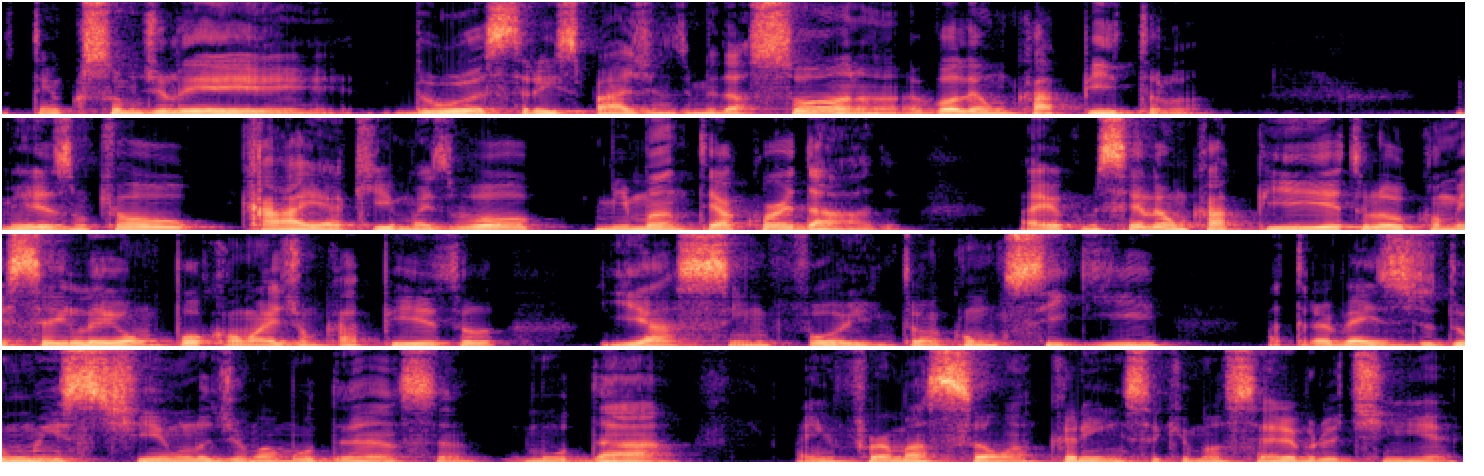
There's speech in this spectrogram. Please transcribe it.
eu tenho o costume de ler duas, três páginas e me dar sono, eu vou ler um capítulo. Mesmo que eu caia aqui, mas vou me manter acordado. Aí eu comecei a ler um capítulo, comecei a ler um pouco mais de um capítulo, e assim foi. Então eu consegui, através de um estímulo, de uma mudança, mudar a informação, a crença que meu cérebro tinha,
